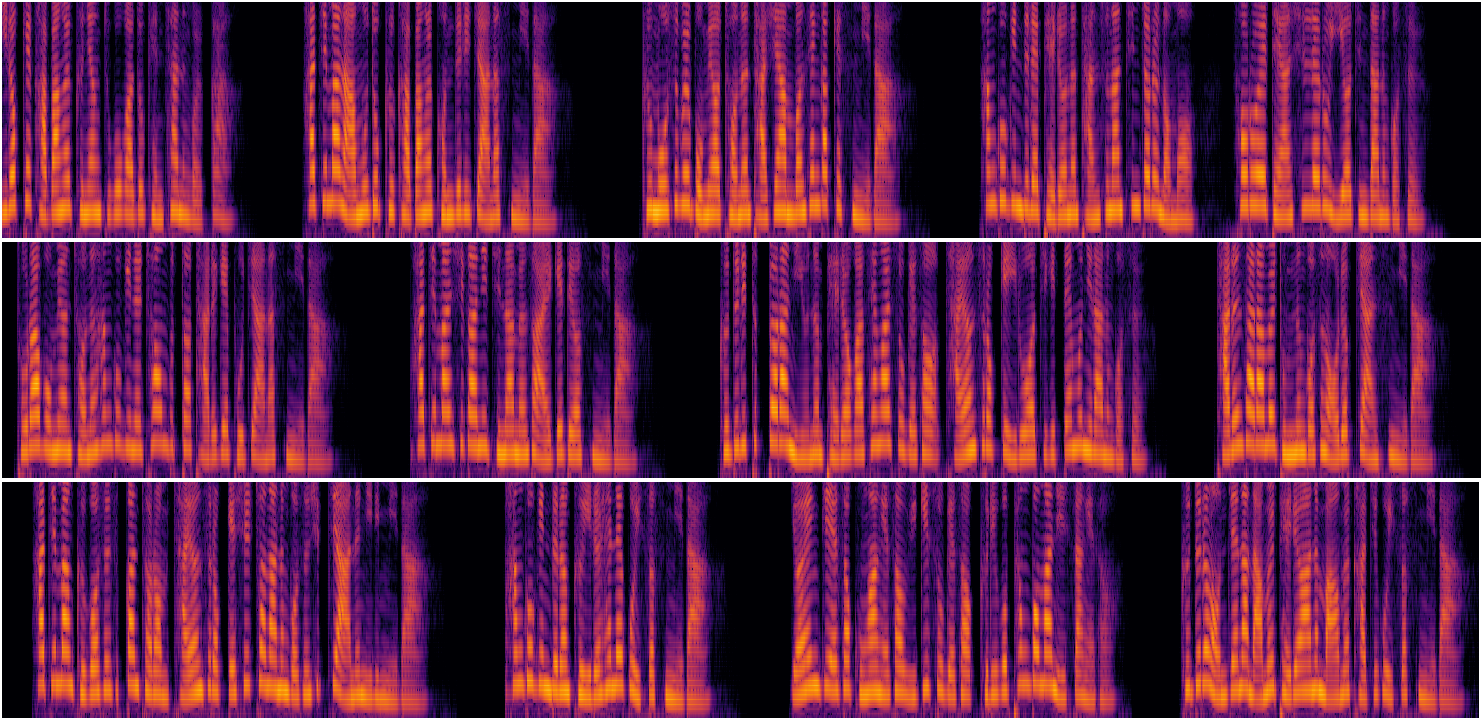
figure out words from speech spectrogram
이렇게 가방을 그냥 두고 가도 괜찮은 걸까? 하지만 아무도 그 가방을 건드리지 않았습니다. 그 모습을 보며 저는 다시 한번 생각했습니다. 한국인들의 배려는 단순한 친절을 넘어 서로에 대한 신뢰로 이어진다는 것을 돌아보면 저는 한국인을 처음부터 다르게 보지 않았습니다. 하지만 시간이 지나면서 알게 되었습니다. 그들이 특별한 이유는 배려가 생활 속에서 자연스럽게 이루어지기 때문이라는 것을. 다른 사람을 돕는 것은 어렵지 않습니다. 하지만 그것을 습관처럼 자연스럽게 실천하는 것은 쉽지 않은 일입니다. 한국인들은 그 일을 해내고 있었습니다. 여행지에서 공항에서 위기 속에서 그리고 평범한 일상에서 그들은 언제나 남을 배려하는 마음을 가지고 있었습니다.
